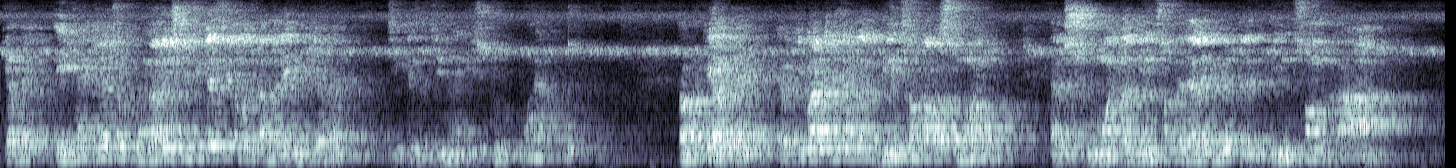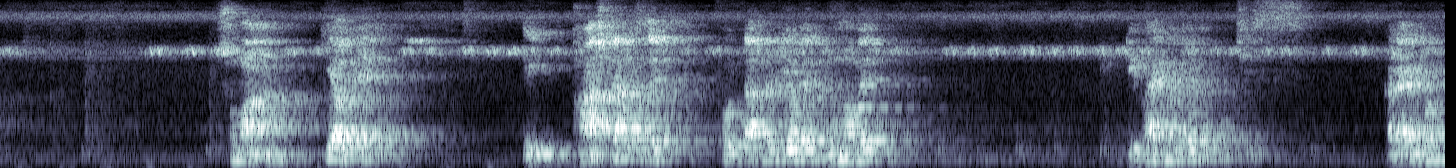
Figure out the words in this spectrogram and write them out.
কি হবে? এইখানে কি হচ্ছে পনেরো ইস টু জিজ্ঞাসা চিহ্ন তাহলে এখানে কি হবে? জিজ্ঞাসা চিহ্ন ইস টু পনেরো। তখন কি হবে? এবার কি বার করতে আমরা দিন সংখ্যা বা সময়। তাহলে সময় বা দিন সংখ্যা যা লিখবে, তাহলে দিন সংখ্যা সমান কি হবে? এই ফার্স্ট টার্মের সাথে ফোর্থ টার্মটা কি হবে? গুণ হবে। ডিভাইড হয়ে যাবে পঁচিশ। কাটাকাটি হবে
